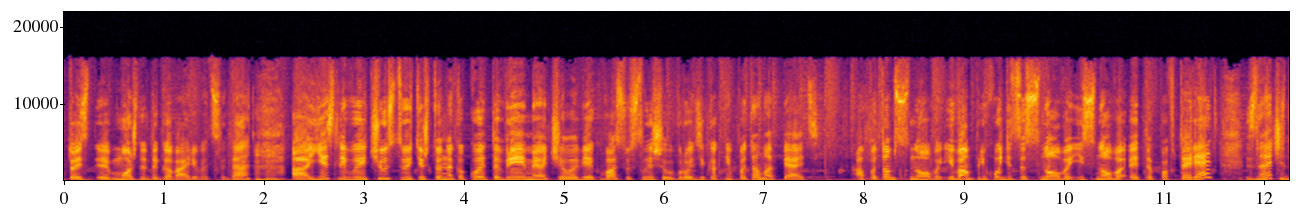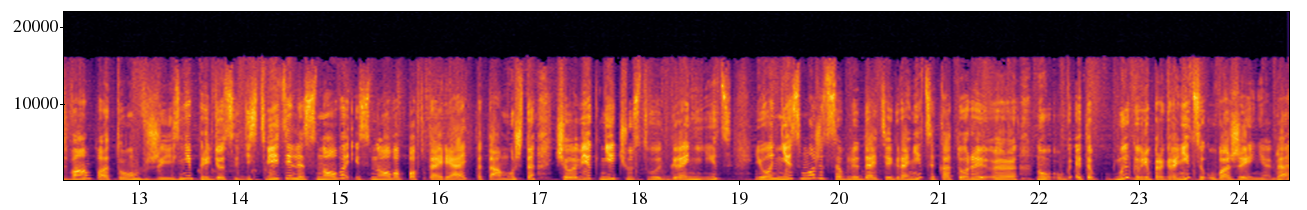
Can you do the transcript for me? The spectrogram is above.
то есть э, можно договариваться, да? А если вы чувствуете, что на какое-то время человек вас услышал, вроде как не потом опять, а потом снова, и вам приходится снова и снова это повторять, значит, вам потом в жизни придется действительно снова и снова повторять, потому что человек не чувствует границ, и он не сможет соблюдать те границы, которые, э, ну, это мы говорим про границы уважения, да,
